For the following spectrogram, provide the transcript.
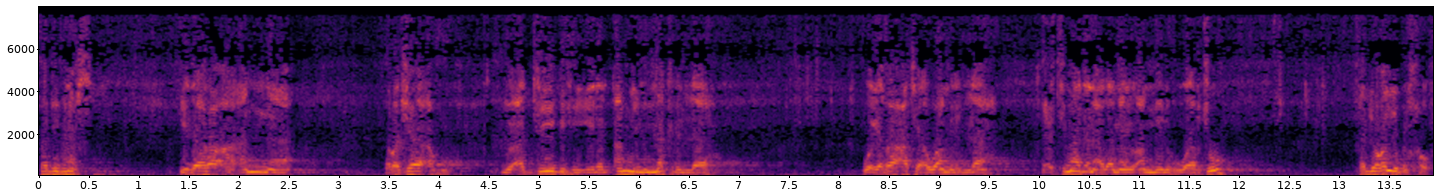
طبيب نفسه. إذا رأى أن رجاءه يؤدي به إلى الأمن من مكر الله وإضاعة أوامر الله اعتمادا على ما يؤمله ويرجوه فليغلب الخوف.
